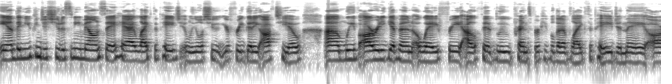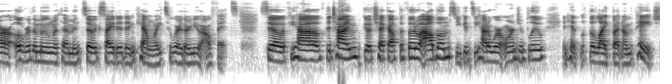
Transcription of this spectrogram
and then you can just shoot us an email and say, hey, I like the page, and we will shoot your free goodie off to you. Um, we've already given away free outfit blueprints for people that have liked the page, and they are over the moon with them and so excited and can't wait to wear their new outfits. So if you have the time, go check out the photo album so you can see how to wear orange and blue and hit the like button on the page.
